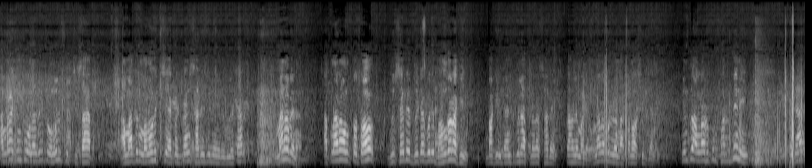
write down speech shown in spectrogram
আমরা কিন্তু ওনাদেরকে অনুরোধ করছি, স্যার, আমাদের মনে হচ্ছে একই ব্যাংক ছাড়িয়ে দিলে রেগুলেটর মানাবে না। আপনারা অন্তত দুই সাইডে দুইটা করে বন্ধ রাখি, বাকি ব্যাংকগুলো আপনারা ছাড়েন, তাহলে মানে ওনারা বলল না, কোনো অসুবিধা নেই। কিন্তু আল্লাহর হুকুম ফরদিনই এটা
